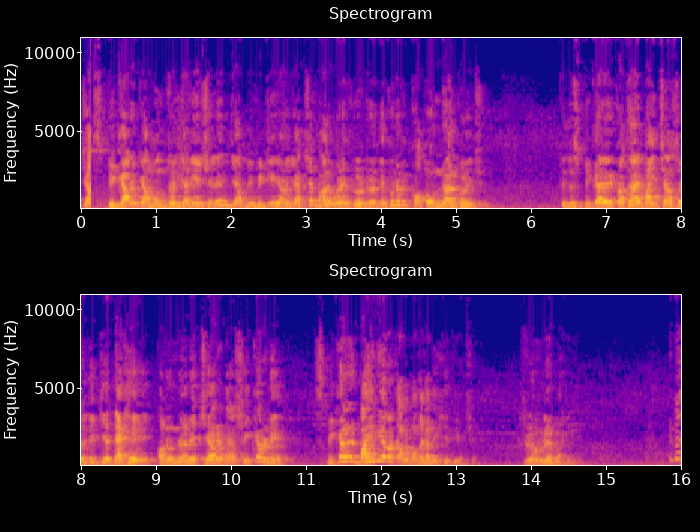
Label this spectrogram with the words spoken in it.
যা স্পিকারকে আমন্ত্রণ জানিয়েছিলেন যে আপনি মিটিংয়ে যখন যাচ্ছেন, ভালো করে ঘুরে ঘুরে দেখুন আমি কত উন্নয়ন করেছি। কিন্তু স্পিকারের কথায় বাই চান্স যদি গিয়ে দেখে অনুন্নয়নের চেহারাটা, সেই কারণে স্পিকারের বাহিনী আবার কালো পতাকা দেখিয়ে দিয়েছে, তৃণমূলের বাহিনী। এটা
